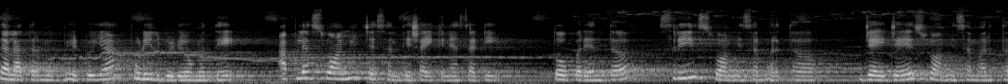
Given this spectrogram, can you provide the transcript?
चला तर मग भेटूया पुढील व्हिडिओमध्ये आपल्या स्वामींचे संदेश ऐकण्यासाठी. तोपर्यंत श्री स्वामी समर्थ. जय जय स्वामी समर्थ.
